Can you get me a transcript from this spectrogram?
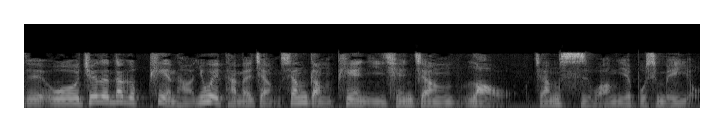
对，我觉得那个片哈，因为坦白讲，香港片以前讲老、讲死亡也不是没有。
